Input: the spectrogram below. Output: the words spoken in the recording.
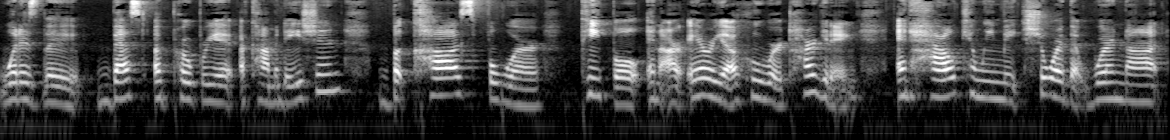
what is the best appropriate accommodation, but cause for people in our area who we're targeting and how can we make sure that we're not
